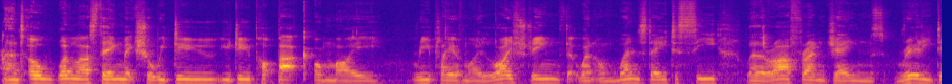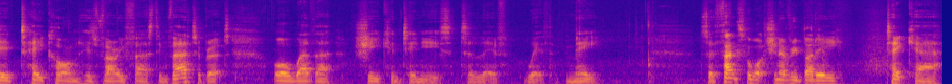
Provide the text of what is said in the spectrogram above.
and oh, one last thing, make sure we do you do pop back on my replay of my live stream that went on Wednesday to see whether our friend James really did take on his very first invertebrate or whether she continues to live with me. So thanks for watching everybody. Take care.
